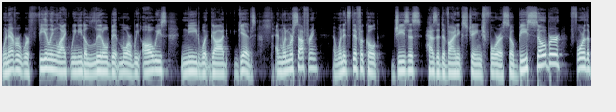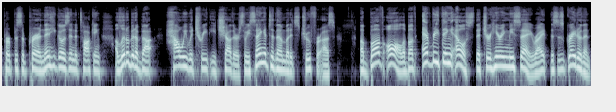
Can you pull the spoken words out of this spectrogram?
whenever we're feeling like we need a little bit more. We always need what God gives. And when we're suffering and when it's difficult, Jesus has a divine exchange for us. So be sober for the purpose of prayer. And then he goes into talking a little bit about how we would treat each other. So he's saying it to them, but it's true for us. Above all, above everything else that you're hearing me say, right? This is greater than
